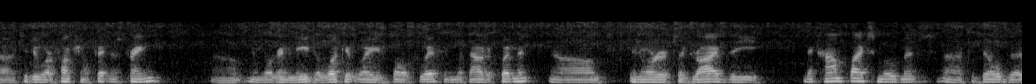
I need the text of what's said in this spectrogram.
uh, to do our functional fitness training. Um, and we're going to need to look at ways both with and without equipment um, in order to drive the the complex movements uh, to build the,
